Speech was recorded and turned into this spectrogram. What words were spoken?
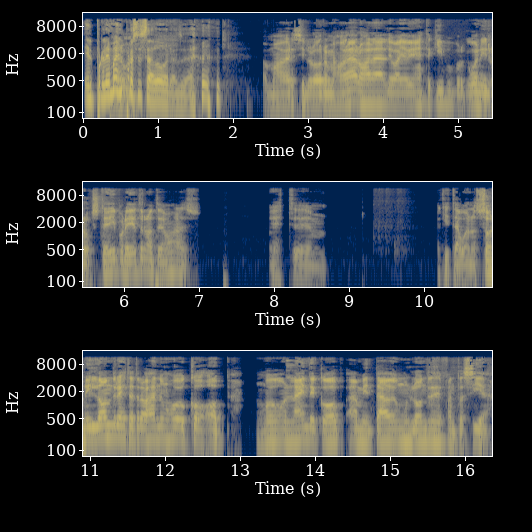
El problema es el procesador, o sea. Vamos a ver si lo logra mejorar. Ojalá le vaya bien a este equipo. Porque bueno, y Rocksteady por ahí otro no tenemos a eso. Este. Aquí está, bueno, Sony Londres está trabajando en un juego co-op, un juego online de co-op ambientado en un Londres de fantasía.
